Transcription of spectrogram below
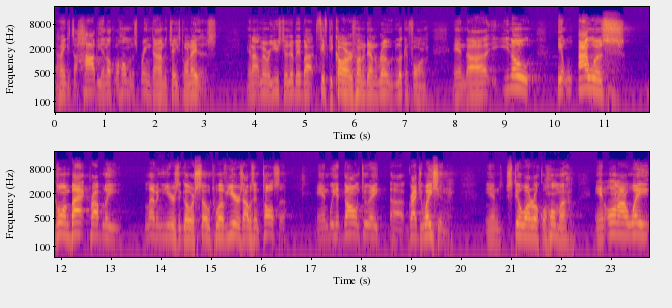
I think it's a hobby in Oklahoma in the springtime to chase tornadoes. And I remember used to, there'd be about 50 cars running down the road looking for them. And, uh, you know, it, I was going back probably 11 years ago or so, 12 years, I was in Tulsa. And we had gone to a uh, graduation in Stillwater, Oklahoma. And on our way,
